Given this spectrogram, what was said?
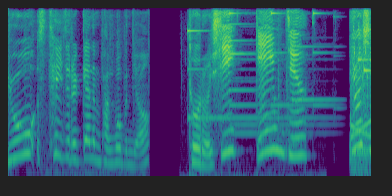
요 스테이지를 깨는 방법은요. 도로시 게임즈. 요시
